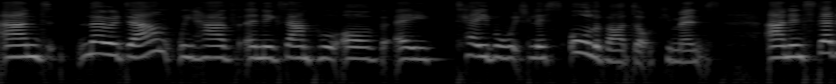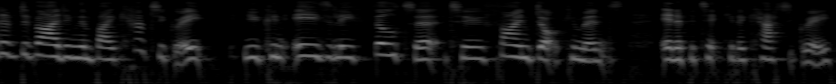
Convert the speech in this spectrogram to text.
And lower down, we have an example of a table which lists all of our documents. And instead of dividing them by category, you can easily filter to find documents in a particular category.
